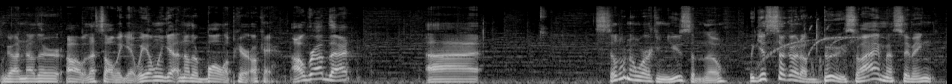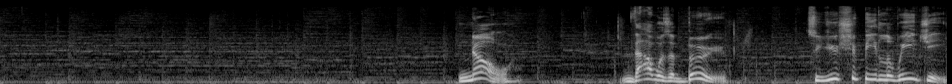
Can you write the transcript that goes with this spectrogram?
We got another, oh, that's all we get. We only get another ball up here. Okay, I'll grab that. Uh, still don't know where I can use them though. We just took out a boo, so I'm assuming... No! That was a boo! So you should be Luigi.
